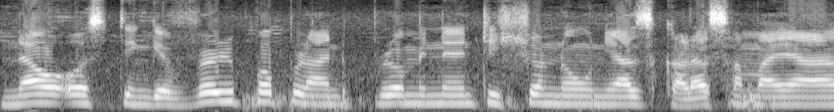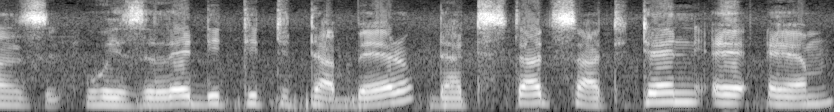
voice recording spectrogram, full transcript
now hosting a very popular and prominent show known as Karasamayanzi with Lady Titi tabero that starts at 10 a.m.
